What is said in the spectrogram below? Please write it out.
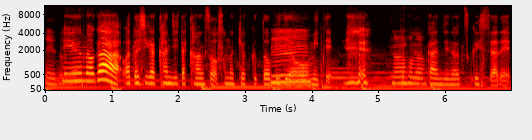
映像でていうのが私が感じた感想その曲とビデオを見て。なるほど。感じの美しさで。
